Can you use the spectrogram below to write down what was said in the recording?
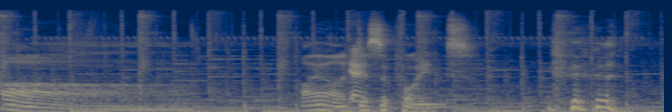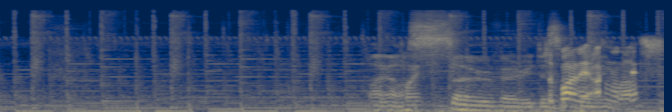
Ah, I are Yeah. disappoint. I are Point. so very So, Barney, disappointed. I'm.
